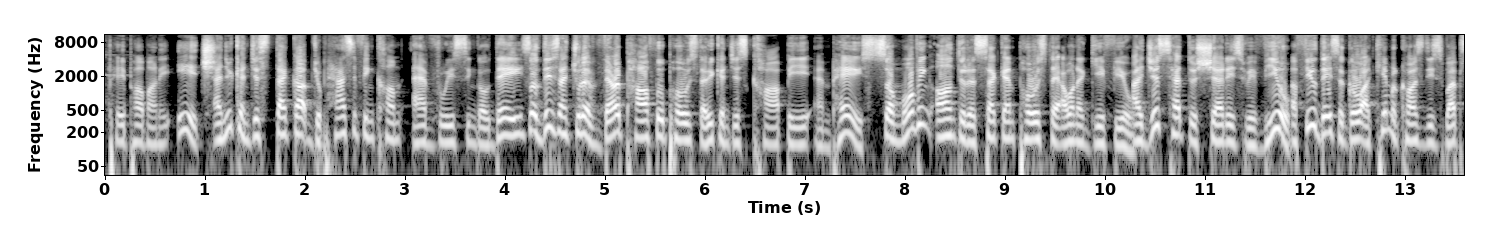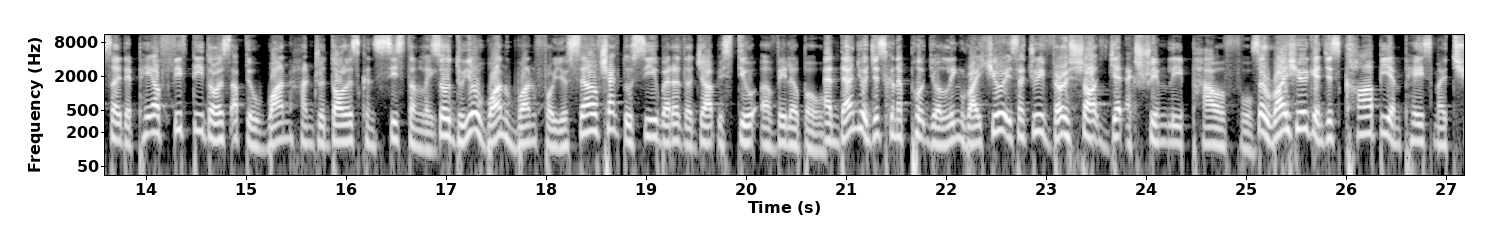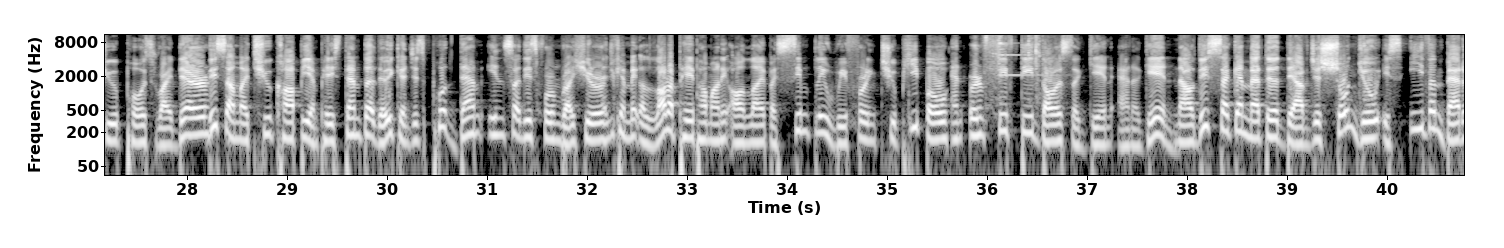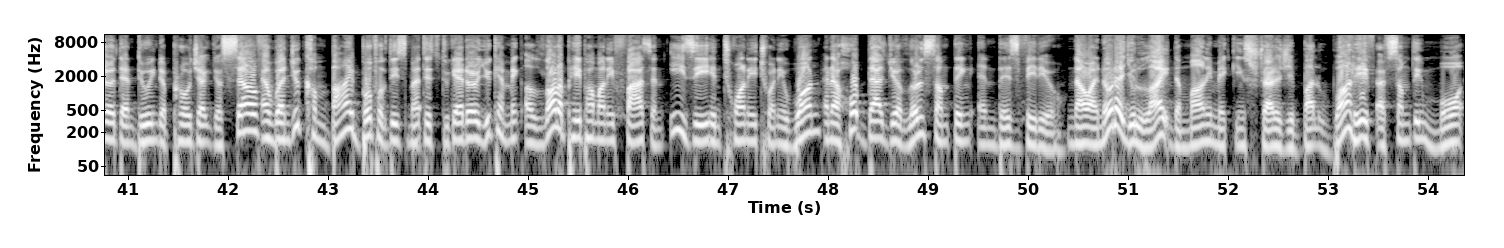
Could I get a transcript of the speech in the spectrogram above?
PayPal money each. And you can just stack up your passive income every single day. So this is actually a very powerful post that you can just copy and paste. So moving on to the second post that I want to give you. I just had to share this with you. A few days ago, I came across this website that pay out $50 up to $100 consistently. So do you want one for yourself? Check to see whether the job is still available. And then you're just gonna put your link right here. It's actually very short yet extremely powerful. So right here, you can just copy and paste my two posts right there. These are my two copy and paste template that you can just put them inside this form right here. And you can make a lot of PayPal money online by simply referring to people and earn $50 again and again. Now this second method that I've just shown you is even better than doing the project yourself. And when you combine both of these methods together, you can make a lot of PayPal money fast and easy in 2021. And I hope that you have learned something in this video. Now I know that you like the money making strategy, but what if I have something more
